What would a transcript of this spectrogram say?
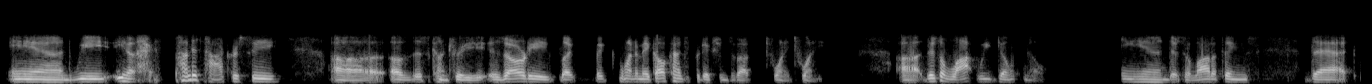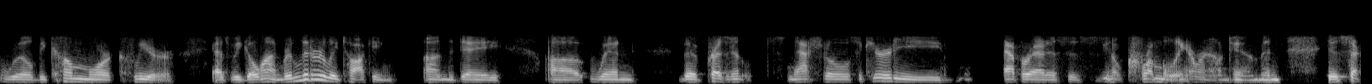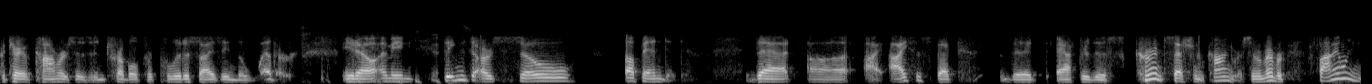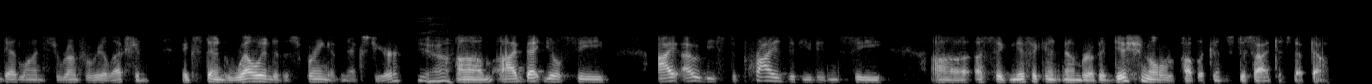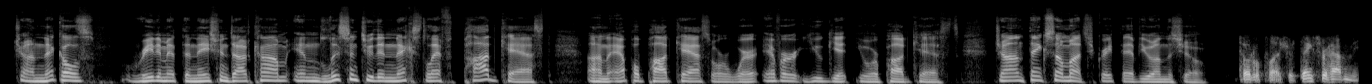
And we, you know, punditocracy uh, of this country is already like, like want to make all kinds of predictions about 2020. Uh, there's a lot we don't know. And there's a lot of things that will become more clear as we go on. We're literally talking on the day uh, when the president's national security apparatus is, you know, crumbling around him, and his secretary of commerce is in trouble for politicizing the weather. You know, I mean, things are so upended that uh, I, I suspect that after this current session of Congress, and remember, filing deadlines to run for reelection extend well into the spring of next year. Yeah. Um, I bet you'll see I, I would be surprised if you didn't see uh, a significant number of additional Republicans decide to step down. John Nichols, read him at thenation.com and listen to the Next Left podcast on Apple Podcasts or wherever you get your podcasts. John, thanks so much. Great to have you on the show. Total pleasure. Thanks for having me.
